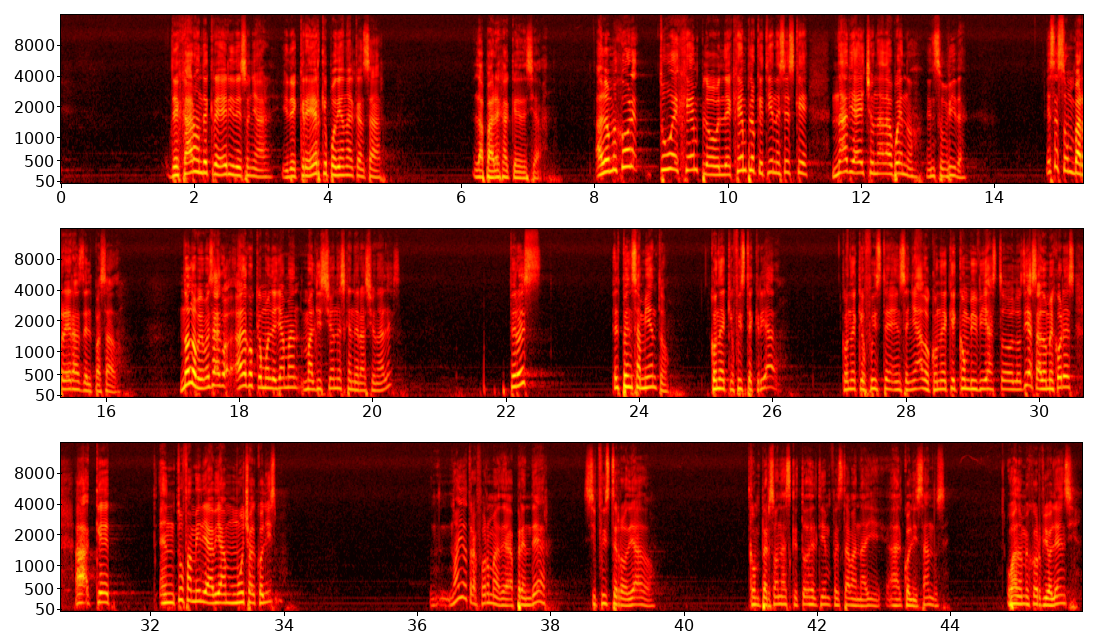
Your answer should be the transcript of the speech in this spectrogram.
dejaron de creer y de soñar y de creer que podían alcanzar la pareja que deseaban. A lo mejor tu ejemplo, el ejemplo que tienes es que nadie ha hecho nada bueno en su vida. Esas son barreras del pasado. No lo vemos, es algo, algo como le llaman maldiciones generacionales. Pero es el pensamiento con el que fuiste criado, con el que fuiste enseñado, con el que convivías todos los días. A lo mejor es ah, que en tu familia había mucho alcoholismo. No hay otra forma de aprender si fuiste rodeado con personas que todo el tiempo estaban ahí alcoholizándose. O a lo mejor violencia.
